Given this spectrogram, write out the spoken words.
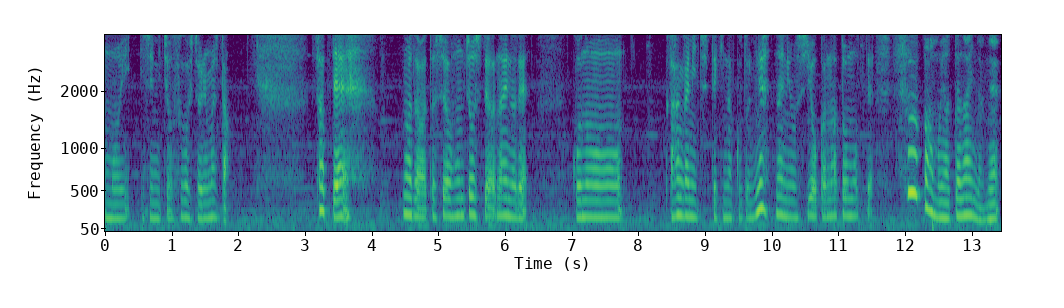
思い一日を過ごしておりました。さてまだ私は本調子ではないのでこの三が日的なことにね何をしようかなと思ってスーパーもやってないんだね。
